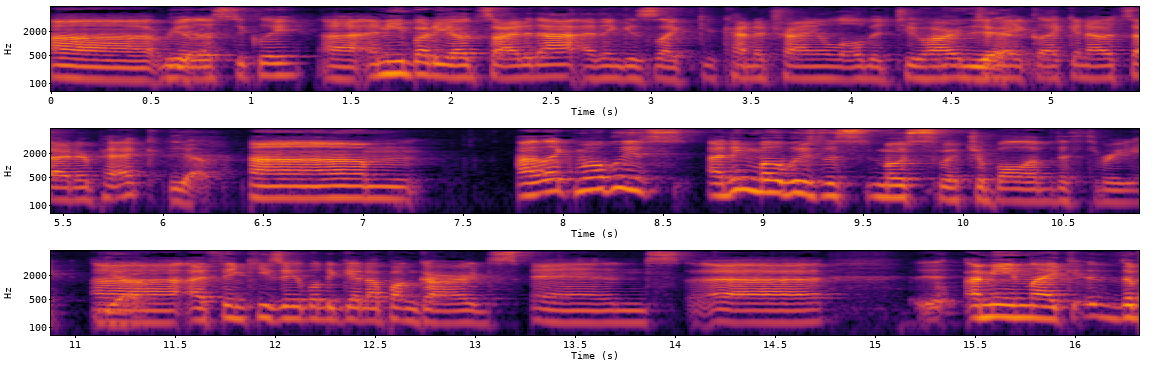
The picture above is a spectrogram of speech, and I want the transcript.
Uh, realistically, uh, anybody outside of that, I think is like you're kind of trying a little bit too hard to Yeah. make like an outsider pick. Yeah. Um, I like Mobley's. I think Mobley's the s- most switchable of the three. Uh, Yeah. I think he's able to get up on guards, and uh, I mean, like the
